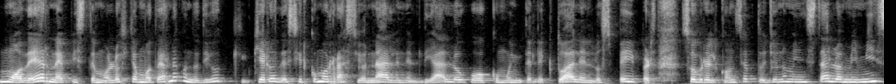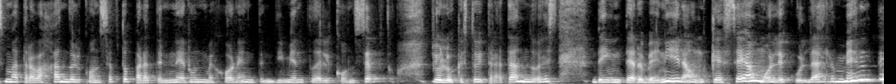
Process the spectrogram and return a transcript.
moderna, epistemológica, moderna cuando digo que quiero decir como racional en el diálogo, como intelectual en los papers sobre el concepto. Yo no me instalo a mí misma trabajando el concepto para tener un mejor entendimiento del concepto. Yo lo que estoy tratando es de intervenir, aunque sea molecularmente,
